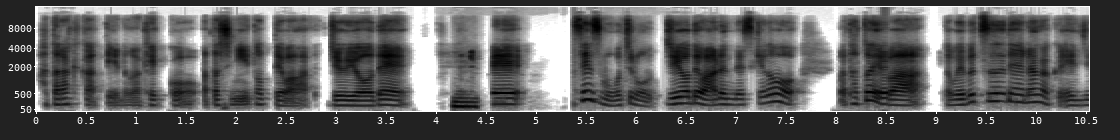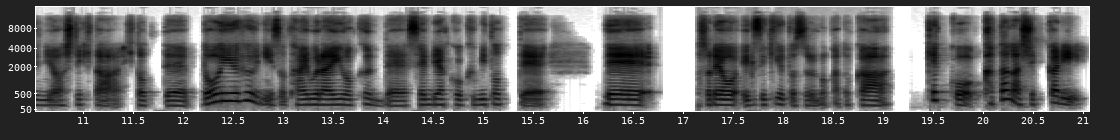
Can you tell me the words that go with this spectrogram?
働くかっていうのが結構私にとっては重要で、うん、で、センスももちろん重要ではあるんですけど、まあ、例えば Web2 で長くエンジニアをしてきた人って、どういうふうにそのタイムラインを組んで戦略を組み取って、で、それをエグゼキュートするのかとか、結構型がしっかり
